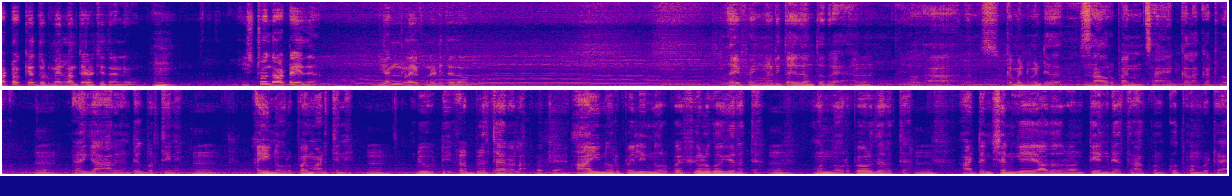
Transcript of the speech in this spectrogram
ಆಟೋಕ್ಕೆ ದುಡಿಮೆ ಇಲ್ಲ ಅಂತ ಹೇಳ್ತಿದ್ರೆ ನೀವು? ಇಷ್ಟೊಂದು ಆಟ ಇದೆ. ಹೆಂಗ್ ಲೈಫ್ ನಡೀತಾ ಇದೆ ಅವ್ರದ್ದು ಲೈಫ್ ಹೆಂಗ್ ನಡೀತಾ ಇದೆ ಅಂತಂದ್ರೆ ಇವಾಗ ಕಮಿಟ್ಮೆಂಟ್ ಇದೆ. ಸಾವಿರ ರೂಪಾಯಿ ನಾನು ಸಾಯಂಕಾಲ ಕಟ್ಟಬೇಕು ಬೆಳಿಗ್ಗೆ ಆರು ಗಂಟೆಗೆ ಬರ್ತೀನಿ. ಐನೂರು ರೂಪಾಯಿ ಮಾಡ್ತೀನಿ. ಡ್ಯೂಟಿ ಡ್ಯೂಟಿಗಳು ಬೀಳ್ತಾ ಇರಲ್ಲ. ಆ ಐನೂರು ರೂಪಾಯಿಲಿ ಇನ್ನೂರು ರೂಪಾಯಿ ಫ್ಯೂಲ್ಗೆ ಹೋಗಿರುತ್ತೆ. ಮುನ್ನೂರು ರೂಪಾಯಿ ಉಳಿದಿರುತ್ತೆ. ಆ ಟೆನ್ಷನ್ಗೆ ಯಾವ್ದಾದ್ರು ಒಂದು ಟೀ ಅಂಗಡಿ ಹತ್ರ ಹಾಕೊಂಡು ಕೂತ್ಕೊಂಡ್ಬಿಟ್ರೆ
